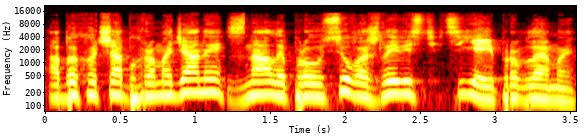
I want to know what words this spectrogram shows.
аби хоча б громадяни знали про усю важливість цієї проблеми.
